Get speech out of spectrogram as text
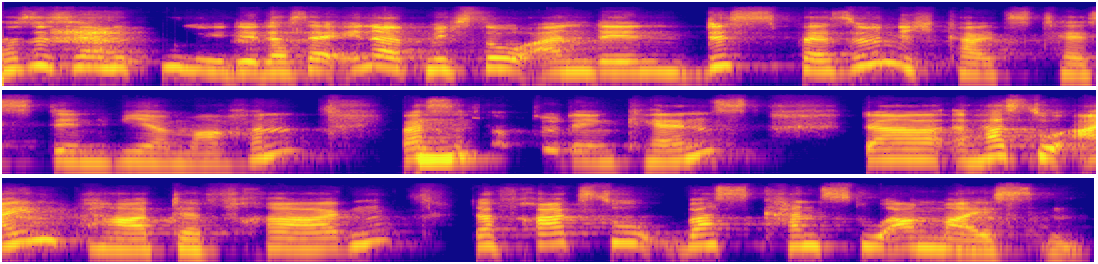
Das ist ja eine coole Idee. Das erinnert mich so an den DIS-Persönlichkeitstest, den wir machen. Ich weiß mhm. nicht, ob du den kennst. Da hast du ein Part der Fragen. Da fragst du, was kannst du am meisten?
